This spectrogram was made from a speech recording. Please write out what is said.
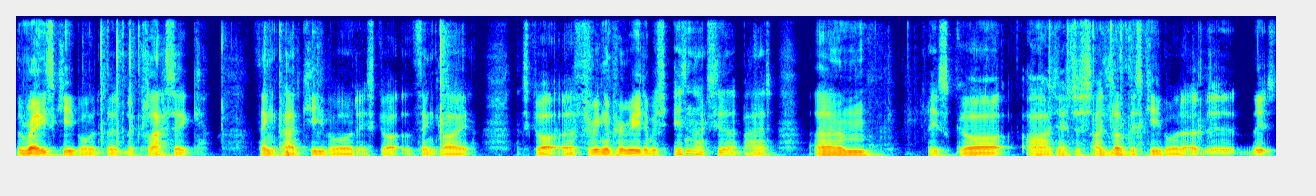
The raised keyboard, the, the classic ThinkPad keyboard. It's got the ThinkLight. It's got a fingerprint reader, which isn't actually that bad. Um, it's got oh yeah, just I love this keyboard. Uh, it's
